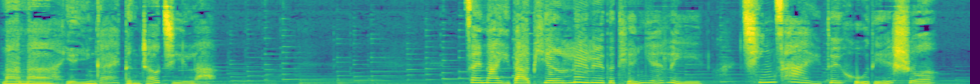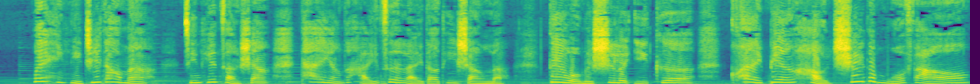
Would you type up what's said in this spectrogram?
妈妈也应该等着急了。在那一大片绿绿的田野里，青菜对蝴蝶说：“喂，你知道吗？”今天早上，太阳的孩子来到地上了，对我们施了一个快变好吃的魔法哦。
